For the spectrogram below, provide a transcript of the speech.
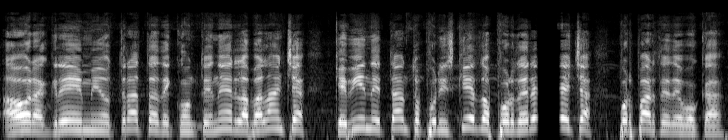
ahora Gremio trata de contener la avalancha que viene tanto por izquierda por derecha por parte de Boca.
